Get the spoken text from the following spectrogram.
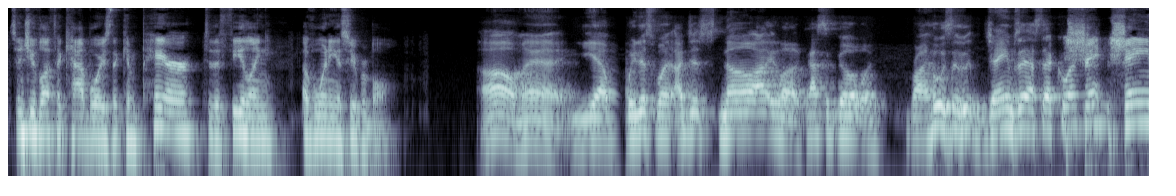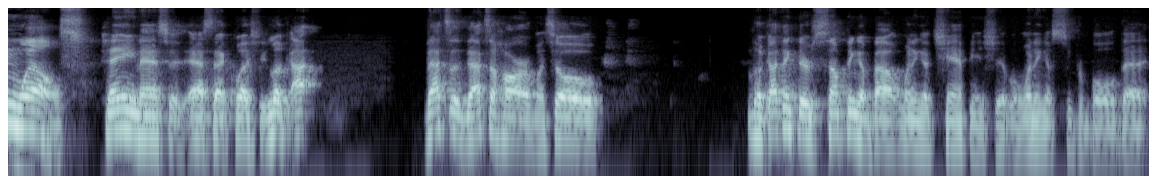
since you've left the Cowboys that compare to the feeling of winning a Super Bowl? Oh man, yeah. We just went. I just no. I look. That's a good one, Brian. Who is it? James asked that question. Shane, Shane Wells. Shane asked asked that question. Look, I. That's a that's a hard one. So, look, I think there's something about winning a championship or winning a Super Bowl that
